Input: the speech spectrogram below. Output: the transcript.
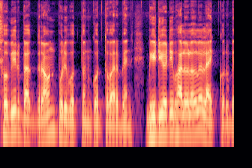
ছবির ব্যাকগ্রাউন্ড পরিবর্তন করতে পারবেন। ভিডিওটি ভালো লাগলে লাইক করবেন।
